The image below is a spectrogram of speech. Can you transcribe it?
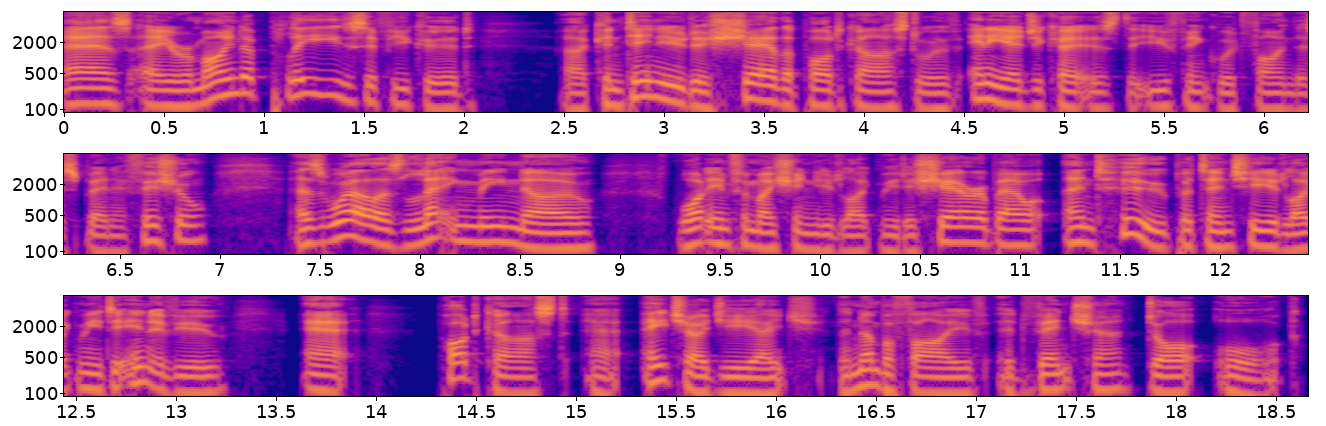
As a reminder, please, if you could uh, continue to share the podcast with any educators that you think would find this beneficial, as well as letting me know what information you'd like me to share about and who potentially you'd like me to interview at podcast at high, the number five, adventure.org.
